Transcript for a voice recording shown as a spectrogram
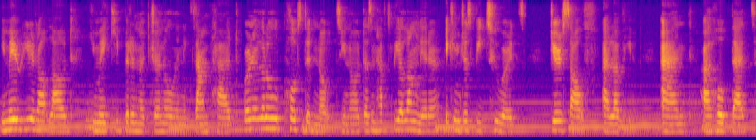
You may read it out loud, you may keep it in a journal, an exam pad, or in a little post it note. You know, it doesn't have to be a long letter, it can just be two words Dear self, I love you. And I hope that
